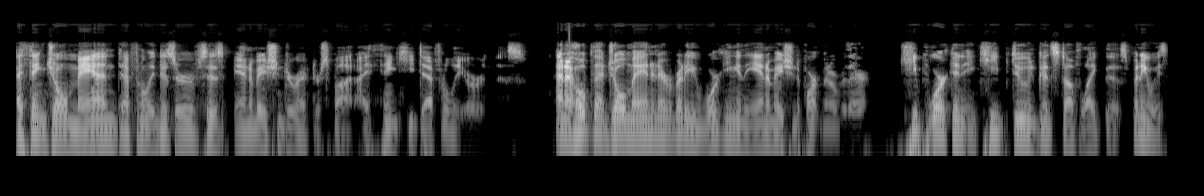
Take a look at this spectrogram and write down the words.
I think Joel Mann definitely deserves his animation director spot. I think he definitely earned this. And I hope that Joel Mann and everybody working in the animation department over there keep working and keep doing good stuff like this. But anyways,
